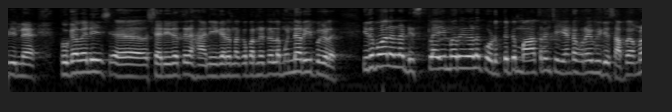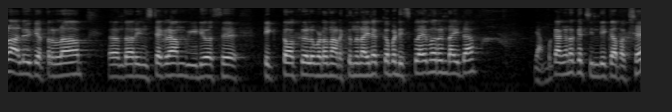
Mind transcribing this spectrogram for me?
പിന്നെ പുകവലി ശരീരത്തിന് ഹാനികരം എന്നൊക്കെ പറഞ്ഞിട്ടുള്ള മുന്നറിയിപ്പുകൾ ഇതുപോലെയുള്ള ഡിസ്ക്ലൈമറുകൾ കൊടുത്തിട്ട് മാത്രം ചെയ്യേണ്ട കുറേ വീഡിയോസ് അപ്പോൾ നമ്മൾ ആലോചിക്കുക എത്രയെല്ലാം എന്താ പറയുക ഇൻസ്റ്റാഗ്രാം വീഡിയോസ് ടിക്ടോക്കുകൾ ഇവിടെ നടക്കുന്നുണ്ട്. അതിലൊക്കെ ഇപ്പോൾ ഡിസ്ക്ലൈമർ ഉണ്ടായിട്ടാ? നമുക്ക് അങ്ങനെയൊക്കെ ചിന്തിക്കാം. പക്ഷേ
